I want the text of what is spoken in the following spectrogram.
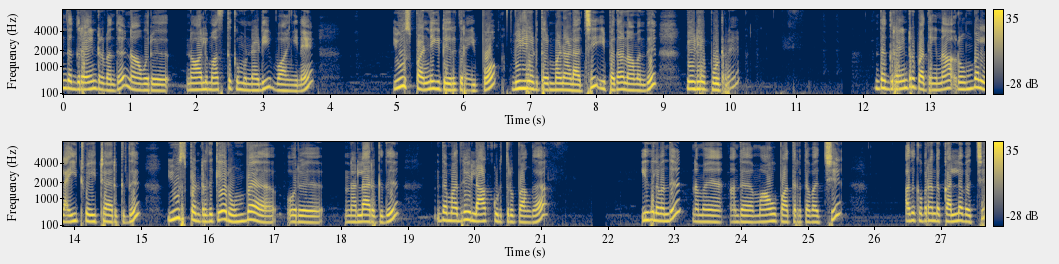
இந்த கிரைண்டர் வந்து நான் ஒரு நாலு மாதத்துக்கு முன்னாடி வாங்கினேன். யூஸ் பண்ணிக்கிட்டு இருக்கிறேன் இப்போது வீடியோ எடுத்து ரொம்ப நாள் ஆச்சு இப்போ தான் நான் வந்து வீடியோ போடுறேன். இந்த கிரைண்டர் பார்த்திங்கன்னா ரொம்ப லைட் வெயிட்டாக இருக்குது. யூஸ் பண்ணுறதுக்கே ரொம்ப ஒரு நல்லா இருக்குது. இந்த மாதிரி லாக் கொடுத்துருப்பாங்க. இதில் வந்து நம்ம அந்த மாவு பாத்திரத்தை வச்சு அதுக்கப்புறம் அந்த கல்லை வச்சு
